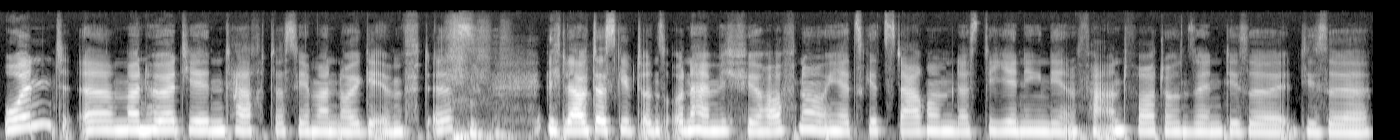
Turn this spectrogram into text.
Und äh, man hört jeden Tag, dass jemand neu geimpft ist. Ich glaube, das gibt uns unheimlich viel Hoffnung. Und jetzt geht es darum, dass diejenigen, die in Verantwortung sind, diese, diese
